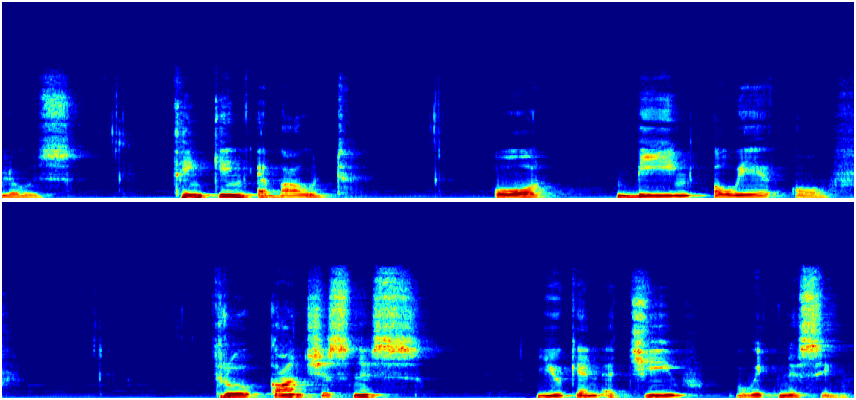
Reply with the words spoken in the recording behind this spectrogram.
flows, thinking about or being aware of. Through consciousness, you can achieve witnessing,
